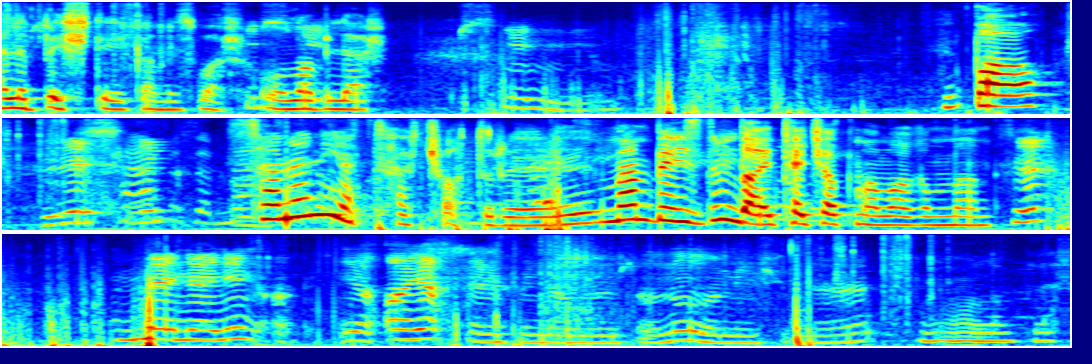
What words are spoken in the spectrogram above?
Hələ 5 dəqiqəmiz var. Ola bilər. Men sənə niyə tək atırır? Mən bezdim dayı tək atmamağımdan. sen menenin ya, ayak tarafından vurursan ne olabilir şimdi? Ola bilər.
